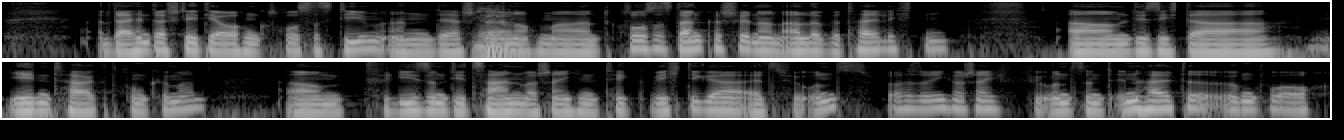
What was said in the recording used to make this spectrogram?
dahinter steht ja auch ein großes Team. An der Stelle ja. nochmal großes Dankeschön an alle Beteiligten, ähm, die sich da jeden Tag drum kümmern. Ähm, für die sind die Zahlen wahrscheinlich ein Tick wichtiger als für uns persönlich wahrscheinlich. Für uns sind Inhalte irgendwo auch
